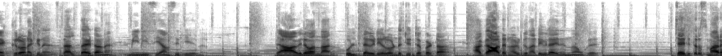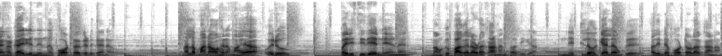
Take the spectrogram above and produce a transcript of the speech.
ഏക്കർ കണക്കിന് സ്ഥലത്തായിട്ടാണ് മിനിസിയാം സ്ഥിതി ചെയ്യുന്നത്. രാവിലെ വന്നാൽ പുൽത്തകിടികൾ കൊണ്ട് ചുറ്റപ്പെട്ട ആ ഗാർഡനുകൾക്ക് നടുവിലായി നിന്ന് നമുക്ക് ചരിത്ര സ്മാരകങ്ങൾക്കരികിൽ നിന്ന് ഫോട്ടോ ഒക്കെ എടുക്കാനാവും. നല്ല മനോഹരമായ ഒരു പരിസ്ഥിതി തന്നെയാണ് നമുക്ക് പകലവിടെ കാണാൻ സാധിക്കുക. നെറ്റിൽ നോക്കിയാൽ നമുക്ക് അതിന്റെ ഫോട്ടോകളൊക്കെ കാണാം.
